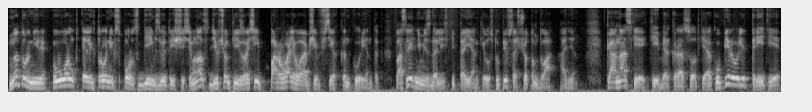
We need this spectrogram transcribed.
На турнире World Electronic Sports Games 2017 девчонки из России порвали вообще всех конкуренток. Последними сдались китаянки, уступив со счетом 2-1. Канадские киберкрасотки оккупировали третье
